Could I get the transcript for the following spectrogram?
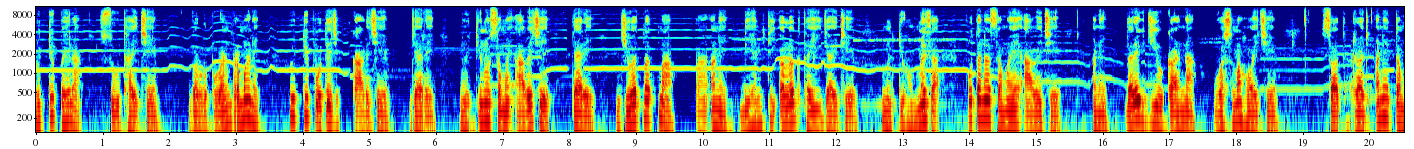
મૃત્યુ પહેલાં શું થાય છે? ગરુડ પુરાણ પ્રમાણે મૃત્યુ પોતે જ કાળ છે. જ્યારે મૃત્યુનો સમય આવે છે, ત્યારે જીવાત્માત્મા પ્રાણ અને દેહનથી અલગ થઈ જાય છે. મૃત્યુ હંમેશા પોતાના સમયે આવે છે અને દરેક જીવ કાળના વશમાં હોય છે. સત, રજ અને તમ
